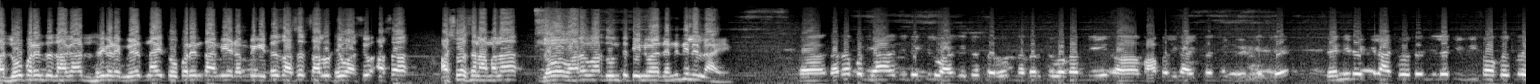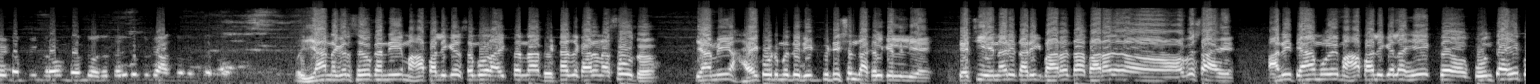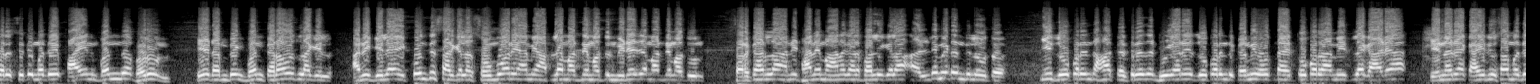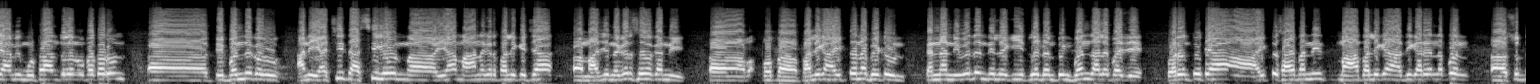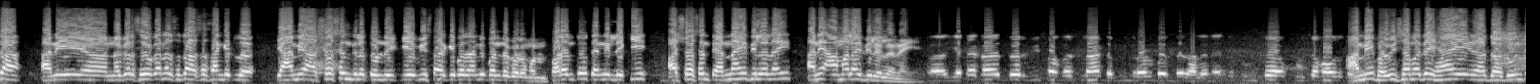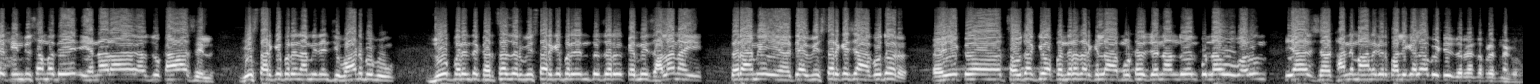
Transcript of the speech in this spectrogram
जोपर्यंत जागा दुसरीकडे मिळत नाही तोपर्यंत आम्ही डम्पिंग इथंच असंच चालू ठेवू असं असं आश्वासन आम्हाला जवळ वारंवार दोन ते तीन वेळा त्यांनी दिलेलं आहे. दादा पण याआधी देखील वाघेच्या सर्व नगरसेवकांनी महापालिका आयुक्तांची भेट घेतली त्यांनी देखील आश्वासन दिलं की वीस ऑगस्टला हे डम्पिंग ग्राउंड बंद होतं तरी पण तुम्ही आंदोलन करता. या नगरसेवकांनी महापालिकेसमोर आयुक्तांना भेटण्याचं कारण असं होतं की आम्ही हायकोर्टमध्ये रिट पिटिशन दाखल केलेली आहे. त्याची येणारी तारीख बारा बारा ऑगस्ट आहे. आणि त्यामुळे महापालिकेला हे कोणत्याही परिस्थितीमध्ये फाईन बंद भरून हे डम्पिंग बंद करावंच लागेल. आणि गेल्या एकोणतीस तारखेला सोमवारी आम्ही आपल्या माध्यमातून मीडियाच्या माध्यमातून सरकारला आणि ठाणे महानगरपालिकेला अल्टिमेटम दिलं होतं की जोपर्यंत हा कचऱ्याचा ढिगारे जोपर्यंत कमी होत नाही तोपर्यंत आम्ही इथल्या गाड्या येणाऱ्या काही दिवसामध्ये आम्ही मोठं आंदोलन उभं करून ते बंद करू. आणि याची दास्ती घेऊन या महानगरपालिकेच्या माजी नगरसेवकांनी पालिका आयुक्तांना भेटून त्यांना निवेदन दिलं की इथलं डम्पिंग बंद झालं पाहिजे. परंतु त्या आयुक्त साहेबांनी महापालिका अधिकाऱ्यांना पण सुद्धा आणि नगरसेवकांना सुद्धा असं सांगितलं की आम्ही आश्वासन दिलं तोंडी की वीस तारखेपर्यंत आम्ही बंद करू म्हणून. परंतु त्यांनी लेखी आश्वासन त्यांनाही दिलं नाही आणि आम्हालाही दिलेलं नाही. येत्या काळात जर वीस ऑगस्टला डम्पिंग ग्राउंड बंद झालं नाही तर तुमचं पुढचं पाऊल? आम्ही भविष्यामध्ये ह्या दोन ते तीन दिवसामध्ये येणारा जो काळ असेल वीस तारखेपर्यंत आम्ही त्यांची वाट बघू. जोपर्यंत खर्च जर वीस तारखेपर्यंत जर कमी झाला नाही तर आम्ही त्या वीस तारखेच्या अगोदर एक चौदा किंवा पंधरा तारखेला मोठं जन आंदोलन पुन्हा उभारून या ठाणे महानगरपालिकेला भेटी धरण्याचा प्रयत्न करू.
